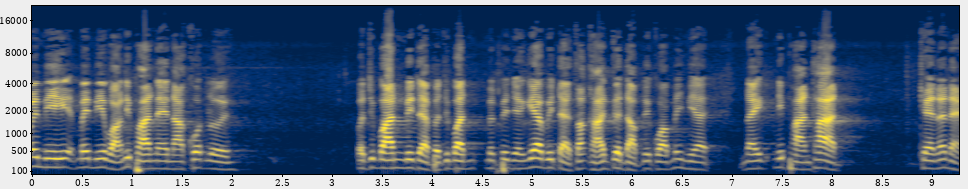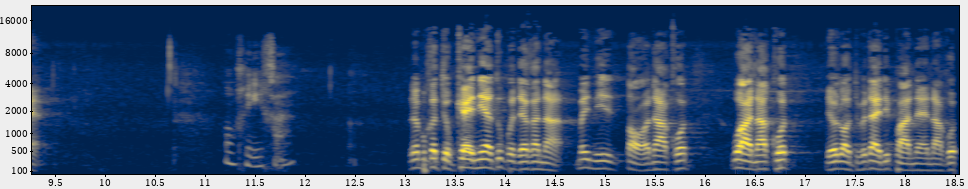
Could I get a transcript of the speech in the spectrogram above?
ไม่มีไม่มีหวังนิพพานในอนาคตเลย ปัจจุบันมีแต่ปัจจุบันมันเป็นอย่างเงี้ยมีแต่สังขารเกิดดับในความไม่มีในนิพพานธาตุแค่นั้นแหละโอเคค่ะ แล้วมันก็จบแค่เนี้ยทุกปัจจุบันขณะไม่มีต่ออนาคตว่าอนาคต เดี๋ยวเราจะไปได้นิพพานในอนาคต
